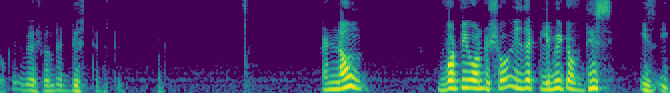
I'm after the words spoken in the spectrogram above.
Okay we have shown that this tends to e. Okay. And now what we want to show is that limit of this is e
